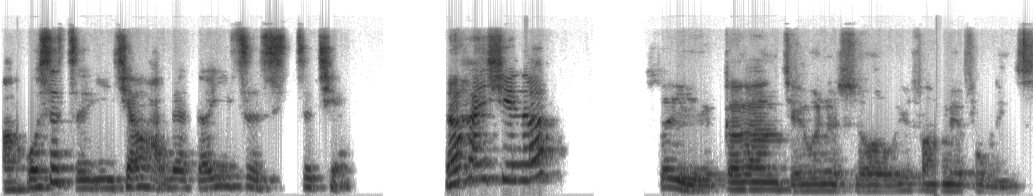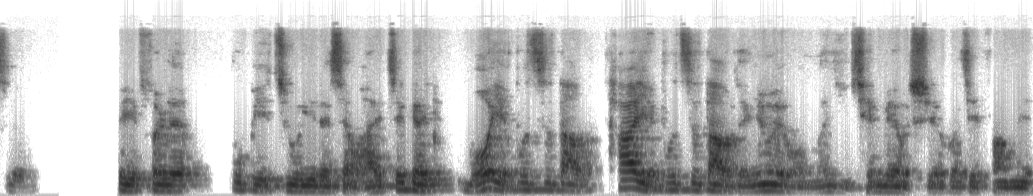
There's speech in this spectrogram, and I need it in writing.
啊。我是指以前我还没有得医治之前，然后憨西呢？所以刚刚结婚的时候，一方面父母是被忽略、不被注意的小孩，这个我也不知道，他也不知道的，因为我们以前没有学过这方面。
